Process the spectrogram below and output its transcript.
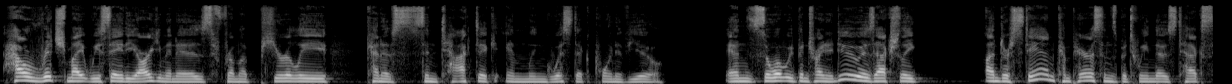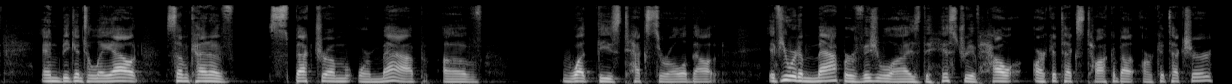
how rich might we say the argument is from a purely kind of syntactic and linguistic point of view? And so what we've been trying to do is actually understand comparisons between those texts and begin to lay out some kind of spectrum or map of what these texts are all about. If you were to map or visualize the history of how architects talk about architecture,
